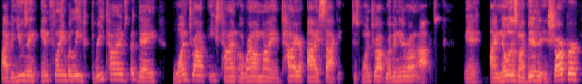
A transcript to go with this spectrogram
I've been using Inflame Relief three times a day, one drop each time around my entire eye socket, just one drop rubbing it around eyes. And I notice my vision is sharper,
